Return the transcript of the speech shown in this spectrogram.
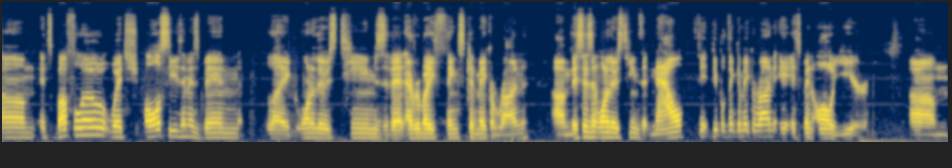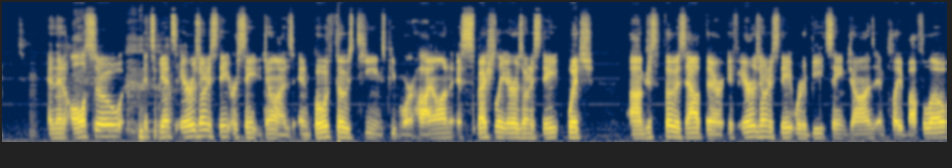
Um, it's Buffalo, which all season has been like one of those teams that everybody thinks could make a run. Um, this isn't one of those teams that now th- people think can make a run. It, it's been all year. Um, and then also it's against Arizona State or St. John's, and both those teams people are high on, especially Arizona State, which um, just to throw this out there, if Arizona State were to beat St. John's and play Buffalo,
